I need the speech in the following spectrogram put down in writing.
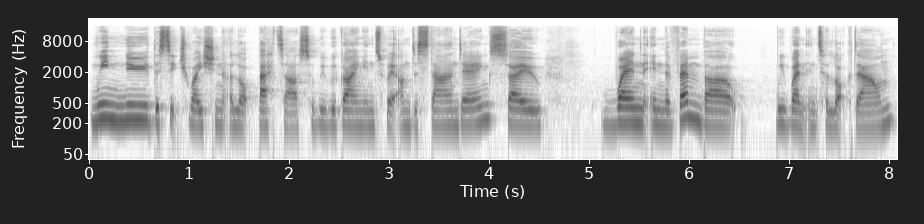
We knew the situation a lot better, so we were going into it understanding. So when in November we went into lockdown.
